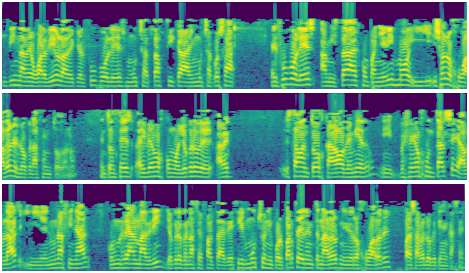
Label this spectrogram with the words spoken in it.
digna de Guardiola de que el fútbol es mucha táctica y mucha cosa. El fútbol es amistad, es compañerismo y son los jugadores lo que lo hacen todo, ¿no? Entonces ahí vemos como yo creo que, a ver estaban todos cagados de miedo y prefirieron juntarse, hablar y en una final con un Real Madrid yo creo que no hace falta decir mucho ni por parte del entrenador ni de los jugadores para saber lo que tienen que hacer.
